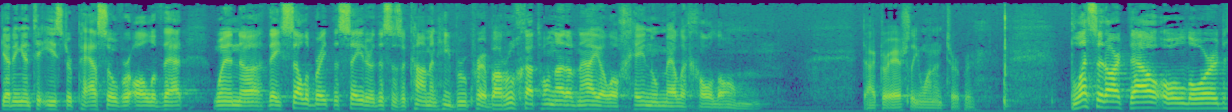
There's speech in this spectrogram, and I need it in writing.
getting into Easter, Passover, all of that. When uh, they celebrate the Seder, this is a common Hebrew prayer Baruch Adonai Eloheinu melech olam. Dr. Ashley, you want to interpret? Blessed art thou, O Lord.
